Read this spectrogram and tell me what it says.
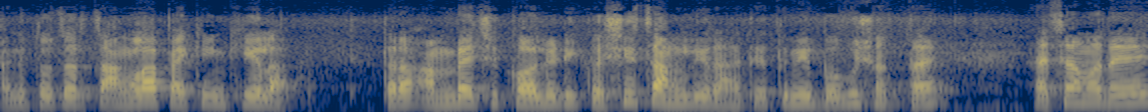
आणि तो जर चांगला पॅकिंग केला तर आंब्याची क्वालिटी कशी चांगली राहते तुम्ही बघू शकताय. ह्याच्यामध्ये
